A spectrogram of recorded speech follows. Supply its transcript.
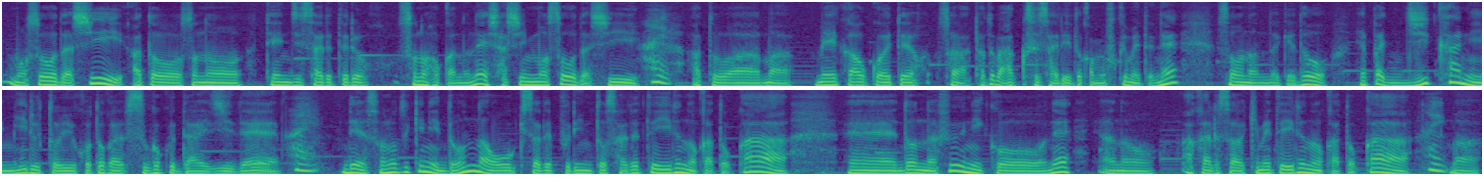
もそうだしあとその展示されてるその他のね写真もそうだし、はい。あとはまあメーカーを超えてさ例えばアクセサリーとかも含めてねそうなんだけどやっぱり直に見るということがすごく大事で。はい。でその時にどんな大きさでプリントされているのかとか、えーどんな風にこうねあの明るさを決めているのかとか、はい。まあ、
